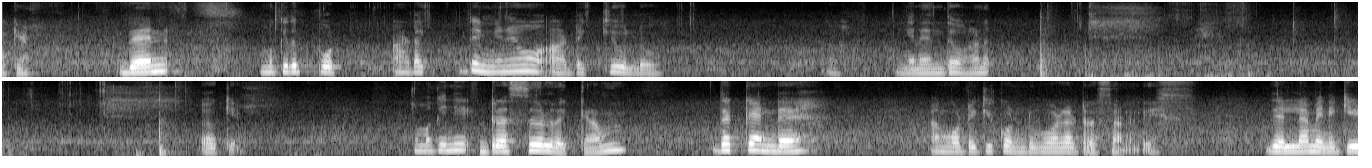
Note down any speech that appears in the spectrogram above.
ഓക്കെ. ദെൻ നമുക്കിത് പൊ അട ഇതെങ്ങനെയോ അടയ്ക്കുമല്ലോ ഇങ്ങനെ എന്തോ ആണ്. ഓക്കെ. നമുക്കിനി ഡ്രസ്സുകൾ വെക്കണം. ഇതൊക്കെ എന്റെ അങ്ങോട്ടേക്ക് കൊണ്ടുപോകാനുള്ള ഡ്രസ്സാണ് ഗൈസ് ഇതെല്ലാം എനിക്ക്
